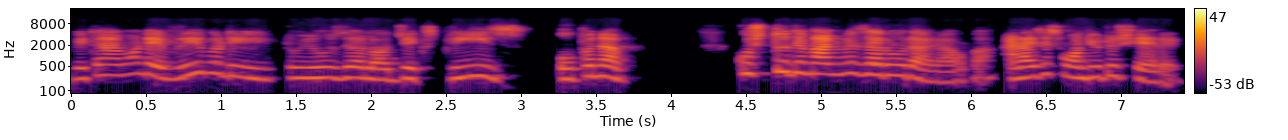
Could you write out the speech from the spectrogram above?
Beta, I want everybody to use their logics. Please open up. कुछ तो दिमाग में ज़रूर आ रहा होगा and I just want you to share it.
